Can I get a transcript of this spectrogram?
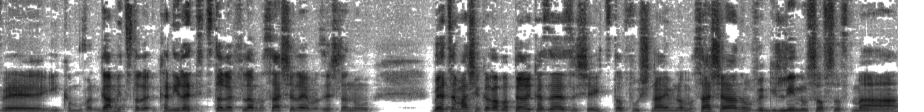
והיא כמובן גם מצטרף, כנראה תצטרף למסע שלהם אז יש לנו בעצם מה שקרה בפרק הזה זה שהצטרפו שניים למסע שלנו וגילינו סוף סוף מה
